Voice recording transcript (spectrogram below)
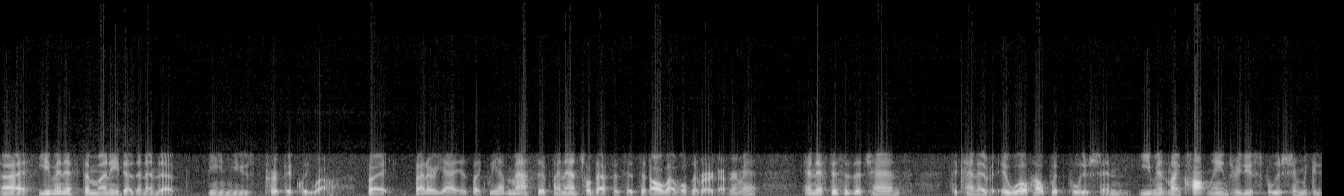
uh, even if the money doesn't end up being used perfectly well. But better yet is like we have massive financial deficits at all levels of our government. And if this is a chance to kind of, it will help with pollution. Even like hot lanes reduce pollution because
